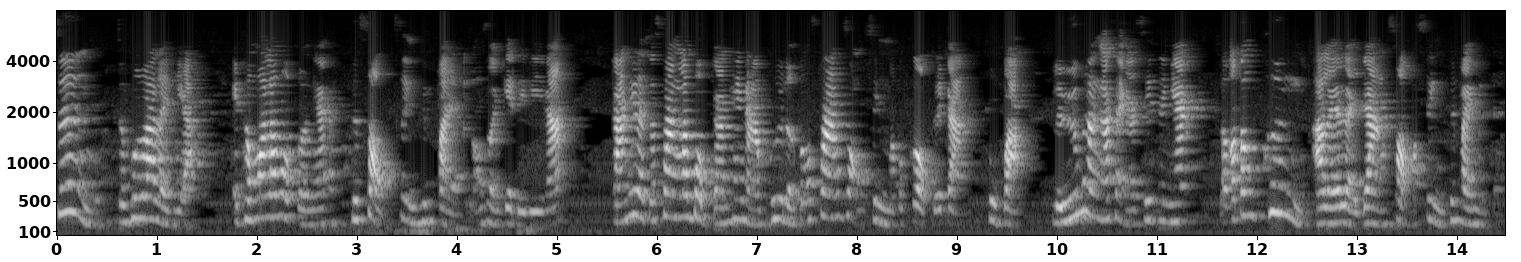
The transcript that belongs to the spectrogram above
ซึ่งจะพูดว่าอะไรดีอะไอ้คำว่าระบบตัวเนี้ยคือสองสิ่งขึ้นไปลองสังเกตดีๆนะการที่เราจะสร้างระบบการให้น้ำพืชเราต้องสร้างสองสิ่งมาประกอบด้วยกันถูกปะหรือพลังงานแสงอาทิตย์อย่างเงี้ยเราก็ต้องพึ่งอะไรหลายอย่างสองสิ่งขึ้นไปเหมือนกัน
